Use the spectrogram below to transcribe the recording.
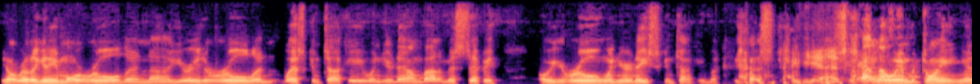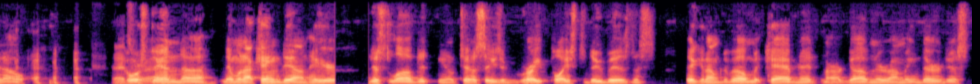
you don't really get any more rural than uh, you're either rural in West Kentucky when you're down by the Mississippi or you rule when you're in East Kentucky. But yeah, it's right. no in between, you know. of course, right. then uh, then when I came down here, just loved it. You know, Tennessee's a great place to do business. The Economic Development Cabinet and our governor, I mean, they're just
